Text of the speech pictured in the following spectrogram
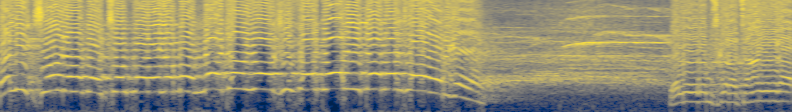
ಬಲಿ ಜೋರಾದ ಎಲ್ಲರಿಗೂ ನಮಸ್ಕಾರ. ಚೆನ್ನಾಗಿದ್ದೀರಾ?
